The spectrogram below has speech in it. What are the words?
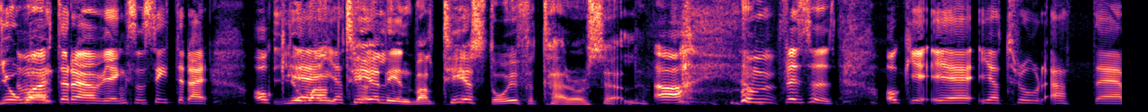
De har Johan- ett rövgäng som sitter där. Och, eh, Johan jag T Lindvall, T står ju för terrorcell. Ja, precis. Och eh, jag tror att eh,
